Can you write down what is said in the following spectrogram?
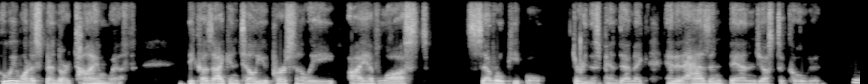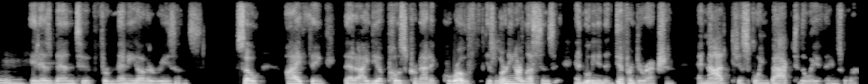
who we want to spend our time with. Because I can tell you personally, I have lost several people during this pandemic, and it hasn't been just to COVID. Mm. It has been to for many other reasons. So I think that idea of post traumatic growth is learning our lessons and moving in a different direction and not just going back to the way things were.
